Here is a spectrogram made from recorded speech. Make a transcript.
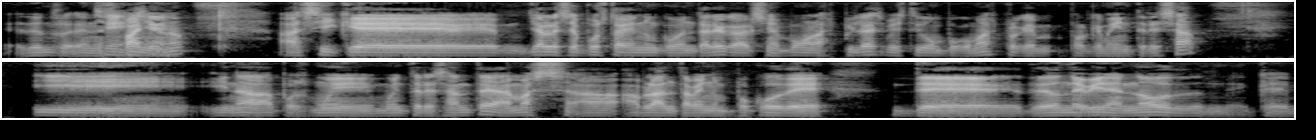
dentro, en España, ¿no? Así que ya les he puesto ahí en un comentario que a ver si me pongo las pilas, investigo un poco más porque, porque me interesa. Y, y nada, pues muy, muy interesante. Además, hablan también un poco de, de, de dónde vienen, ¿no? Que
